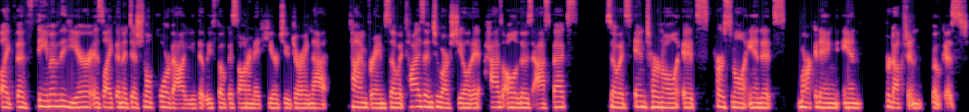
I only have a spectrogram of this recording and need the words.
like the theme of the year is like an additional core value that we focus on and adhere to during that time frame. So it ties into our shield. It has all of those aspects. So it's internal, it's personal, and it's marketing and production focused.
